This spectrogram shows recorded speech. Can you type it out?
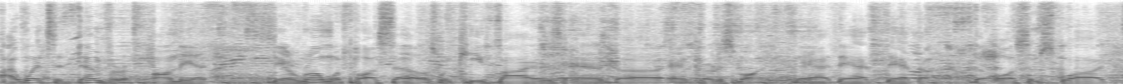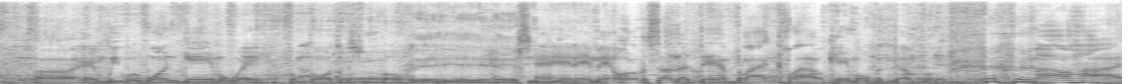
I went to Denver on their their run with Parcells with Keith Byars and uh, and Curtis Martin. They had they had they had the, the awesome squad, uh, and we were one game away from going to the Super Bowl. Yeah, yeah, yeah. AFC, And, yeah. and, and man, all of a sudden, a damn black cloud came over Denver, mile high,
